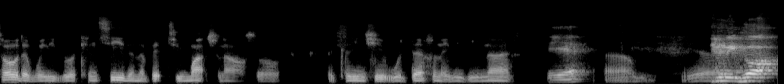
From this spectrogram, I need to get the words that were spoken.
told them we were conceding a bit too much now, so the clean sheet would definitely be nice. Yeah. Um, yeah, Then we got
